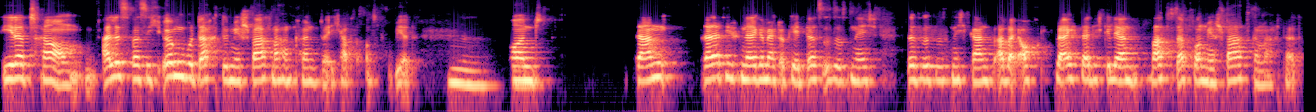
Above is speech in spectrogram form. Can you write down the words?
jeder Traum, alles, was ich irgendwo dachte, mir Spaß machen könnte, ich habe es ausprobiert. Hm. Und dann relativ schnell gemerkt, okay, das ist es nicht, das ist es nicht ganz, aber auch gleichzeitig gelernt, was davon mir Spaß gemacht hat.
